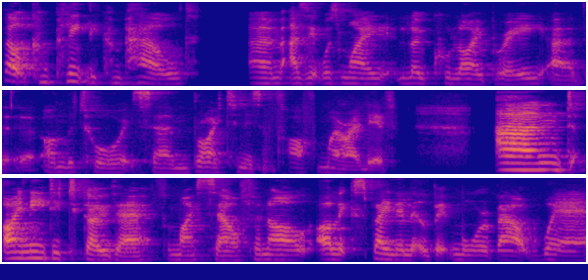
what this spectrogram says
felt completely compelled, um, as it was my local library uh, on the tour. It's um, Brighton, isn't far from where I live, and I needed to go there for myself. And I'll I'll explain a little bit more about where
